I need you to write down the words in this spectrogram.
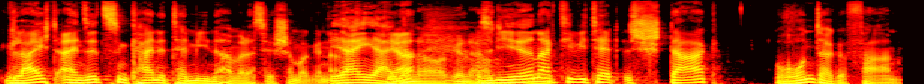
leicht einsitzen, keine Termine haben wir das hier schon mal genannt. Mhm. Ja, ja, genau, genau. Also die Hirnaktivität ist stark runtergefahren.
